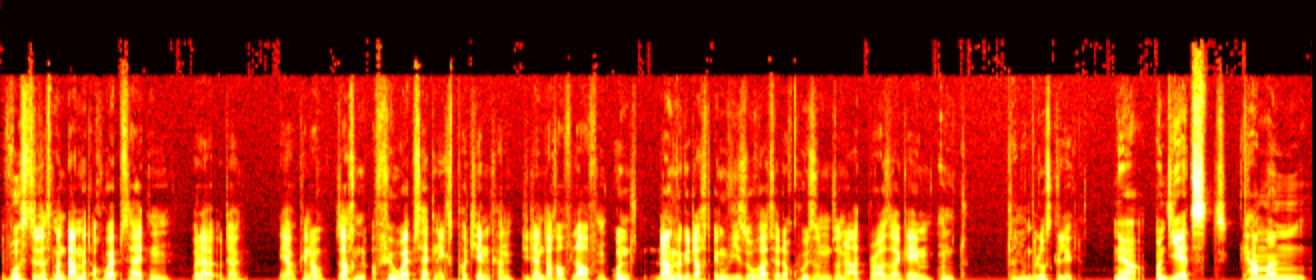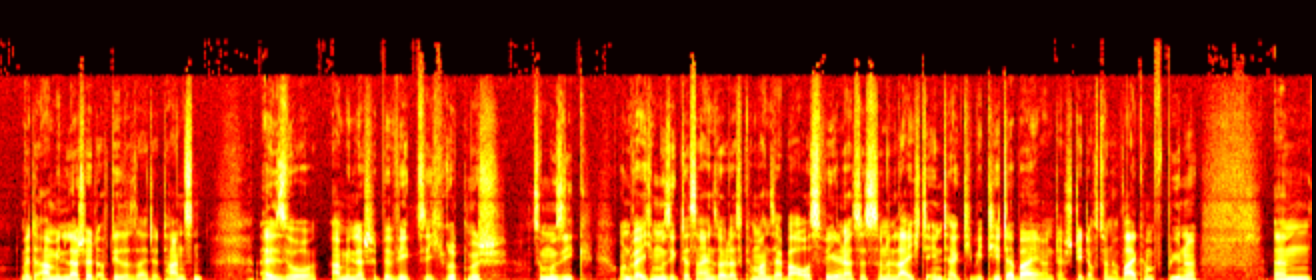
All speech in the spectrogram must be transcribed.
wusste, dass man damit auch Webseiten oder, oder ja, genau, Sachen für Webseiten exportieren kann, die dann darauf laufen. Und da haben wir gedacht, irgendwie sowas wäre doch cool, so, so eine Art Browser-Game. Und dann haben wir losgelegt. Ja, und jetzt kann man mit Armin Laschet auf dieser Seite tanzen. Also Armin Laschet bewegt sich rhythmisch zur Musik und welche Musik das sein soll, das kann man selber auswählen. Also ist so eine leichte Interaktivität dabei und er steht auf so einer Wahlkampfbühne. Ähm,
